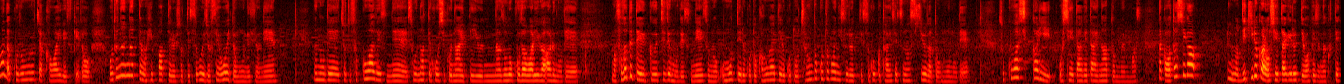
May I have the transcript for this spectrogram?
まだ子供のうちは可愛いですけど大人になっても引っ張ってる人ってすごい女性多いと思うんですよね。なのでちょっとそこはですねそうなってほしくないっていう謎のこだわりがあるので、まあ、育てていくうちでもですねその思っていること考えていることをちゃんと言葉にするってすごく大切なスキルだと思うのでそこはしっかり教えてあげたいなと思います。なんか私ができるから教えてあげるっていうわけじゃなくて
